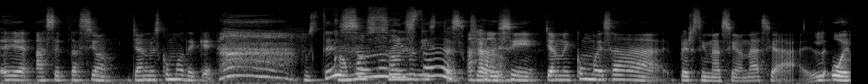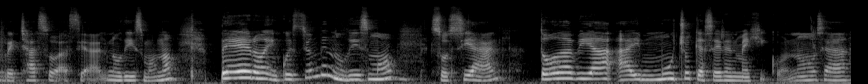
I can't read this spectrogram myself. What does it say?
eh, aceptación, ya no es como de que, ¡Ah! ustedes son nudistas. Claro. sí, ya no hay como esa persinación hacia, o el rechazo hacia el nudismo, ¿no? Pero en cuestión de nudismo social, todavía hay mucho que hacer en México, ¿no? O sea,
